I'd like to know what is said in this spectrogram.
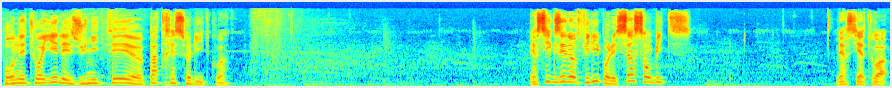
pour nettoyer les unités euh, pas très solides, quoi. Merci Xenophilie pour les 500 bits. Merci à toi.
